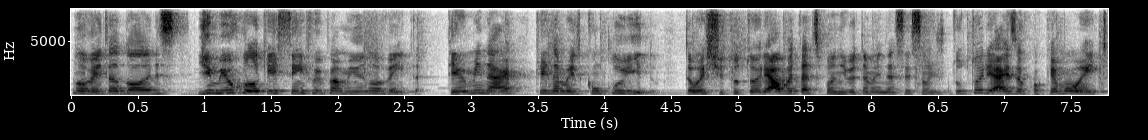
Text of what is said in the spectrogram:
90 dólares. De mil, coloquei 100 foi para 1090. Terminar, treinamento concluído. Então, este tutorial vai estar disponível também na seção de tutoriais a qualquer momento.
